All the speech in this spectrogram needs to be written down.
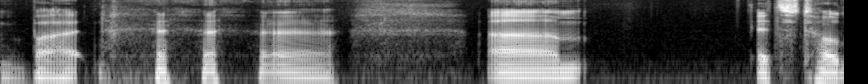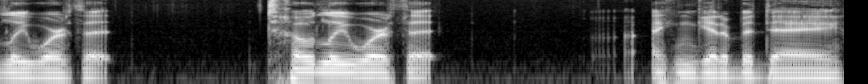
but um, it's totally worth it. Totally worth it. I can get a bidet,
